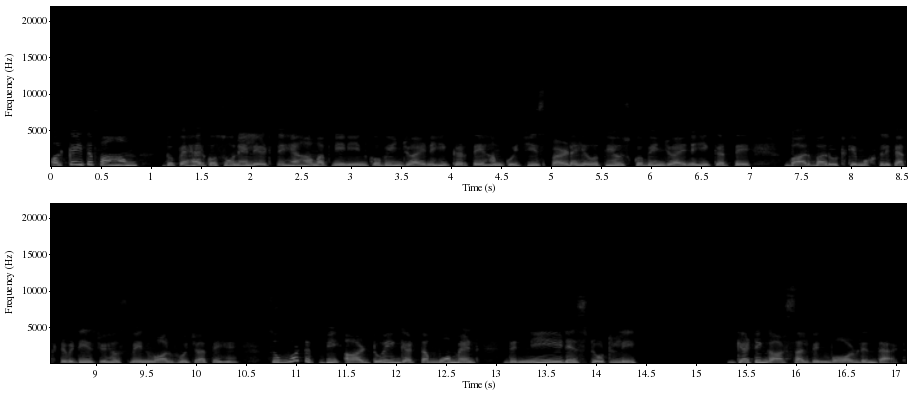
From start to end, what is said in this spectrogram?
اور کئی دفعہ ہم دوپہر کو سونے لیٹتے ہیں، ہم اپنی نیند کو بھی انجوائے نہیں کرتے، ہم کوئی چیز پڑھ رہے ہوتے ہیں، اس کو بھی انجوائے نہیں کرتے، بار بار اٹھ کے مختلف ایکٹیویٹیز جو ہیں اس میں انوالو ہو جاتے ہیں۔ So what we are doing at the moment the need is totally getting ourself involved in that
